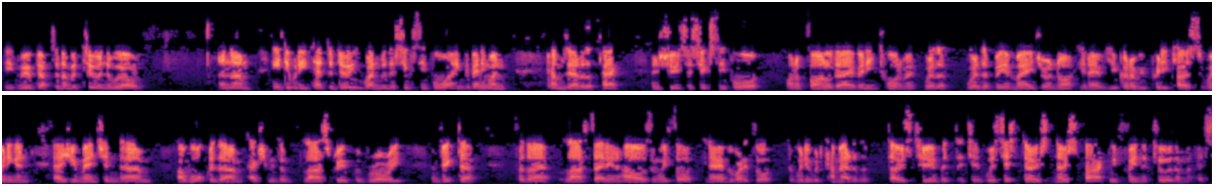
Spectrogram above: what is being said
He's moved up to number two in the world. And um, he did what he had to do. He won with a 64. I think if anyone comes out of the pack and shoots a 64 on a final day of any tournament, whether whether it be a major or not, you know, you've got to be pretty close to winning. And as you mentioned, um, I walked with um, actually with the last group with Rory and Victor for the last 18 holes, and we thought, you know, everybody thought the winner would come out of the, those two, but it was just no, no spark between the two of them. It's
